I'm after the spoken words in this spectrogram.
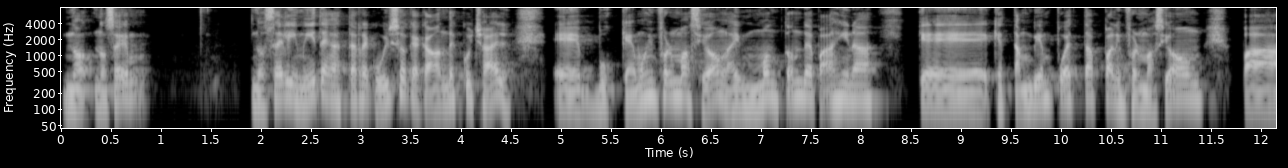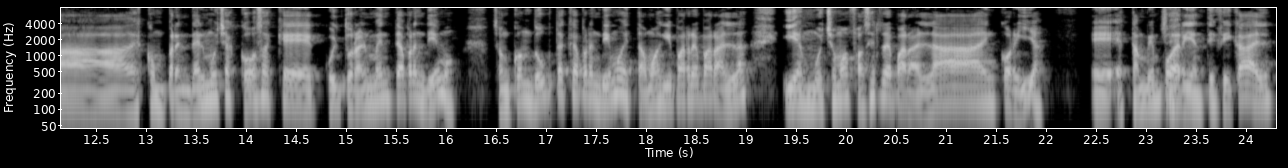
no, no se no se limiten a este recurso que acaban de escuchar. Eh, busquemos información. Hay un montón de páginas que, que, están bien puestas para la información, para descomprender muchas cosas que culturalmente aprendimos. Son conductas que aprendimos y estamos aquí para repararlas. Y es mucho más fácil repararlas en corilla. Eh, es también poder identificar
